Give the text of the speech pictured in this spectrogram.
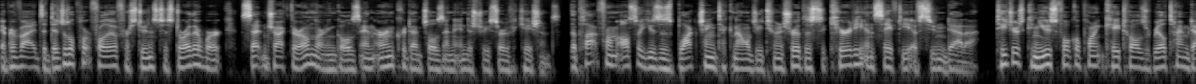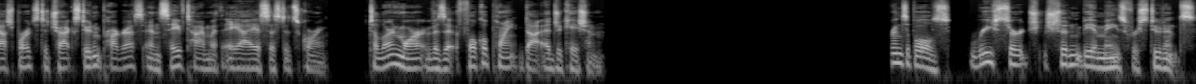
It provides a digital portfolio for students to store their work, set and track their own learning goals, and earn credentials and industry certifications. The platform also uses blockchain technology to ensure the security and safety of student data. Teachers can use Focal Point K 12's real time dashboards to track student progress and save time with AI assisted scoring. To learn more, visit focalpoint.education. Principals Research shouldn't be a maze for students.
